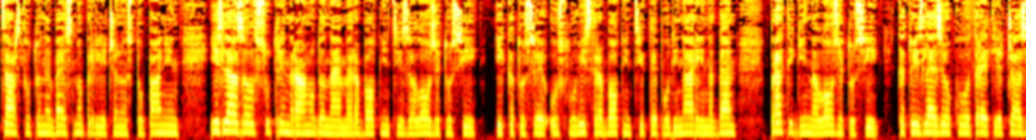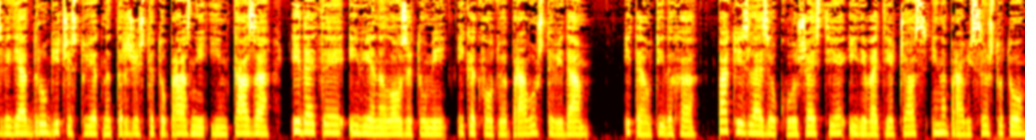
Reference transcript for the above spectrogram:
Царството небесно прилича на стопанин, излязъл сутрин рано да наеме работници за ложето си и като се услови с работниците по динари на ден, прати ги на ложето си. Като излезе около третия час, видя други, че стоят на тържещето празни и им каза, идете и вие на ложето ми и каквото е право ще ви дам. И те отидаха. Пак излезе около 6 и 9 час и направи същото.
